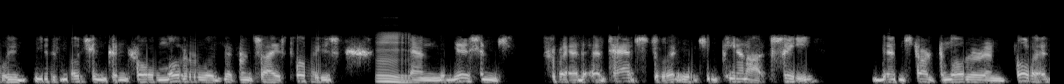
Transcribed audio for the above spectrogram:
we used motion control motor with different sized pulleys Mm. and magician's thread attached to it, which you cannot see. Then start the motor and pull it.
